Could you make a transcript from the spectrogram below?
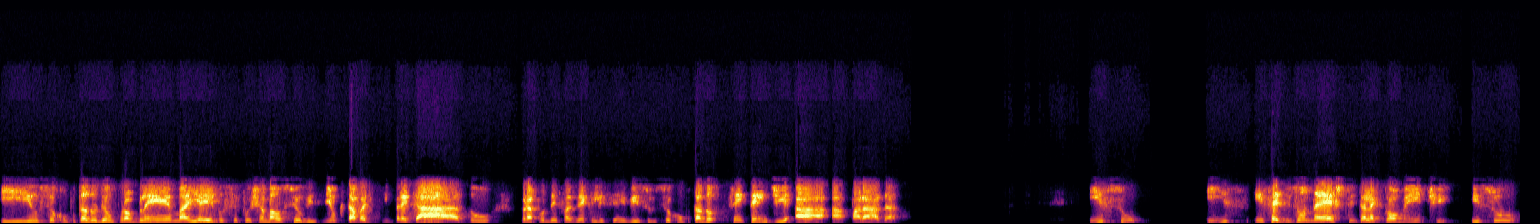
e o seu computador deu um problema e aí você foi chamar o seu vizinho que estava desempregado para poder fazer aquele serviço do seu computador. Você entende a, a parada? isso, isso, isso é desonesto intelectualmente. Isso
